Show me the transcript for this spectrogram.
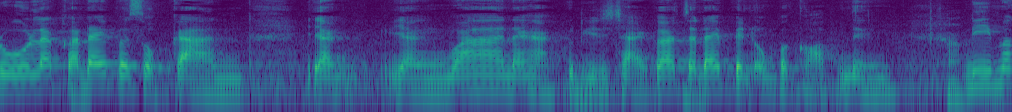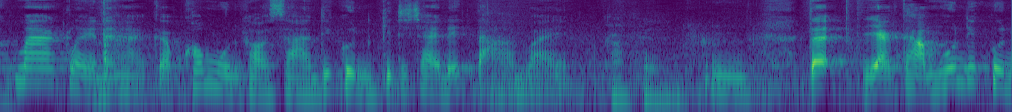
รู้แล้วก็ได้ประสบการณ์อย่างอย่างว่านะคะคุณกิติชัยก็จะได้เป็นองค์ประกอบหนึ่งครับดีมากๆเลยนะคะกับข้อมูลข่าวสารที่คุณกิติชัยได้ตามไว้ครับผมอืมแต่อยากถามหุ้นที่คุณ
